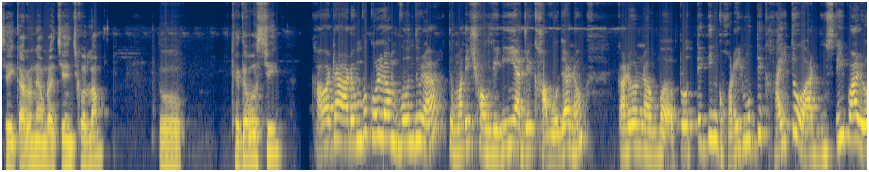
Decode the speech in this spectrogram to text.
সেই কারণে আমরা চেঞ্জ করলাম। তো খেতে বসছি। খাওয়াটা আরম্ভ করলাম বন্ধুরা তোমাদের সঙ্গে নিয়ে আজকে খাব জানো? কারণ প্রত্যেক দিন ঘরের মধ্যে খাই তো আর বুঝতেই পারো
